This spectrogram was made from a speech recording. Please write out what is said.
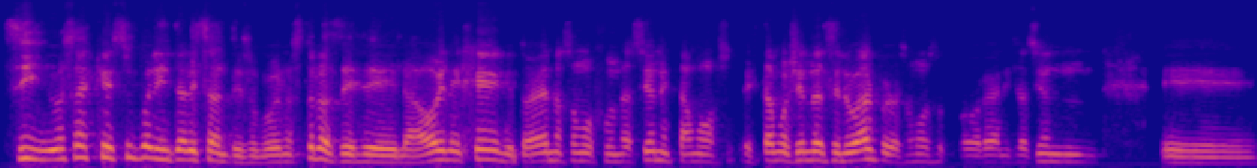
Sí, vos sabés que es súper interesante eso, porque nosotros desde la ONG, que todavía no somos fundación, estamos, estamos yendo a ese lugar, pero somos organización eh,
